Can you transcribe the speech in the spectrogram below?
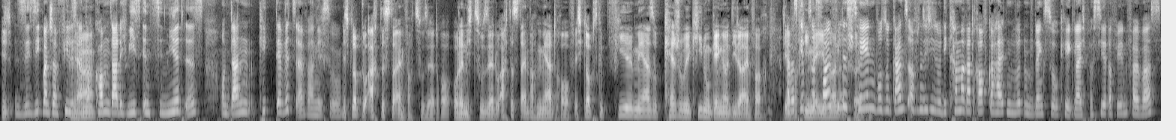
Ich- sie- sieht man schon vieles Ja. einfach kommen, dadurch, wie es inszeniert ist und dann kickt der Witz einfach nicht so. Ich glaube, du achtest da einfach zu sehr drauf. Oder nicht zu sehr, du achtest da einfach mehr drauf. Ich glaube, es gibt viel mehr so Casual-Kinogänger, die da einfach, die Aber einfach es gibt so voll viele abschalten. Szenen, wo so ganz offensichtlich so die Kamera drauf gehalten wird und du denkst so, okay, gleich passiert auf jeden Fall was.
